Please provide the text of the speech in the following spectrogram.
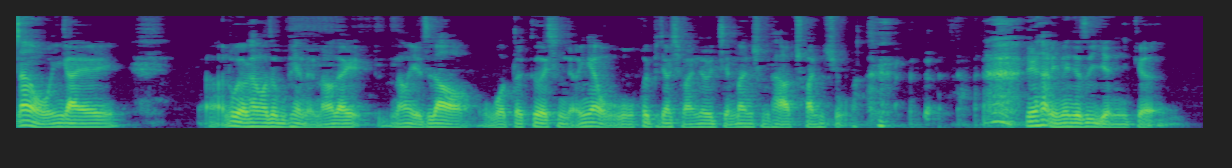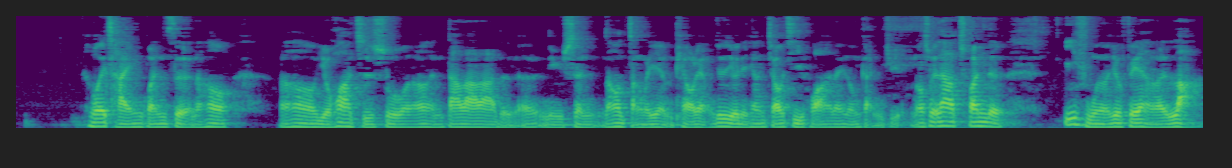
那我应该。呃，如果有看过这部片的，然后再，然后也知道我的个性的，应该我会比较喜欢就是简曼书他的穿着，因为他里面就是演一个很会察言观色，然后然后有话直说，然后很大拉拉的呃女生，然后长得也很漂亮，就是有点像交际花那种感觉，然后所以她穿的衣服呢就非常的辣，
